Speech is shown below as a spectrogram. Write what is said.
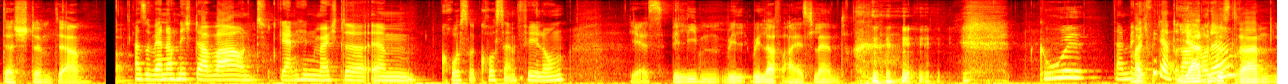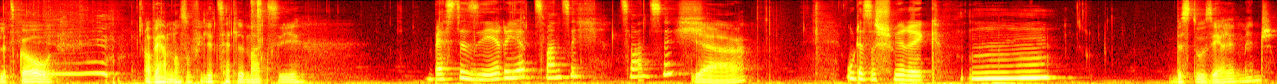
Das stimmt, ja. Also wer noch nicht da war und gerne hin möchte, ähm, große, große Empfehlung. Yes, wir lieben, we, we love Iceland. cool. Dann bin Mal, ich wieder dran, ja, oder? Du bist dran. Let's go. Aber wir haben noch so viele Zettel, Maxi. Beste Serie 2020? Ja. Oh, das ist schwierig. Mm. Bist du Serienmensch?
